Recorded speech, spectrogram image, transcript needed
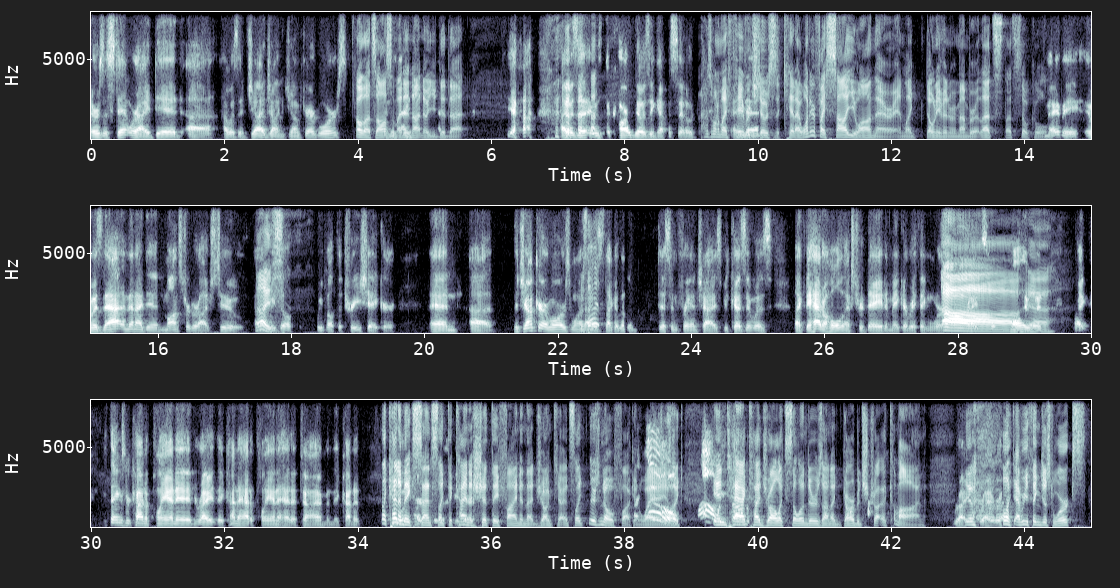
there was a stint where I did. Uh, I was a judge on Junkyard Wars. Oh, that's awesome! I did not know you did that. Yeah, I was. A, it was the car dozing episode. That was one of my favorite then, shows as a kid. I wonder if I saw you on there and like don't even remember it. That's that's so cool. Maybe it was that, and then I did Monster Garage too. Nice. Uh, we built we built the Tree Shaker, and uh, the Junkyard Wars one. Was I was like a little disenfranchised because it was like they had a whole extra day to make everything work. Oh, right? so Hollywood, yeah. Like things were kind of planted, right? They kind of had a plan ahead of time, and they kind of that kind of makes sense. Like the kind of shit they find in that junkyard. It's like there's no fucking way. Oh, like intact hydraulic cylinders on a garbage truck. Come on. Right, you know? right, right. like everything just works.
